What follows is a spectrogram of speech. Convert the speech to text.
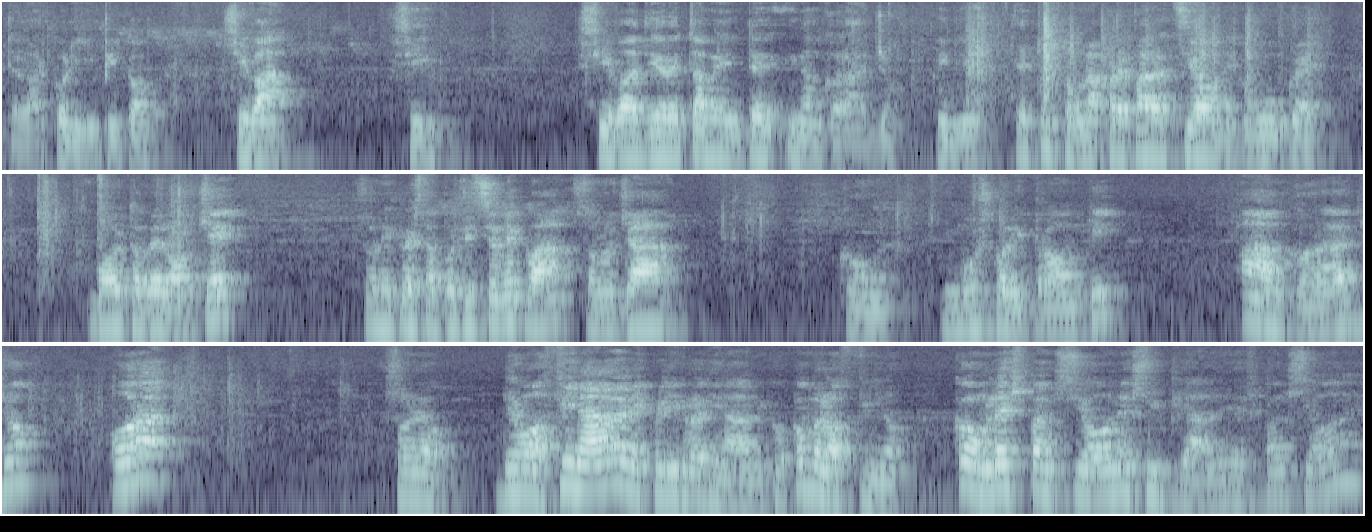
dell'arco olimpico, si va, si, si va direttamente in ancoraggio. Quindi è tutta una preparazione comunque molto veloce. Sono in questa posizione qua, sono già con i muscoli pronti, ancoraggio. Ora sono, devo affinare l'equilibrio dinamico. Come lo affino? Con l'espansione sui piani, espansione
